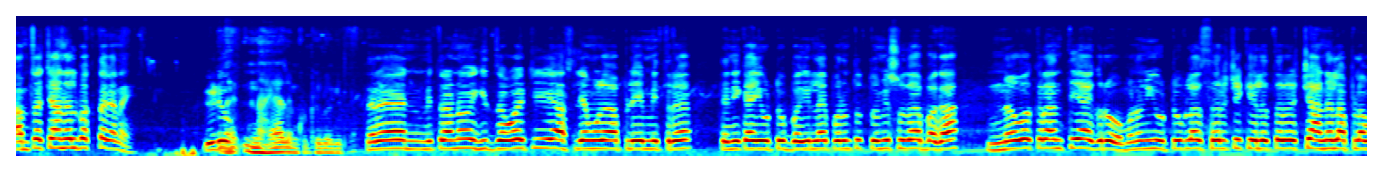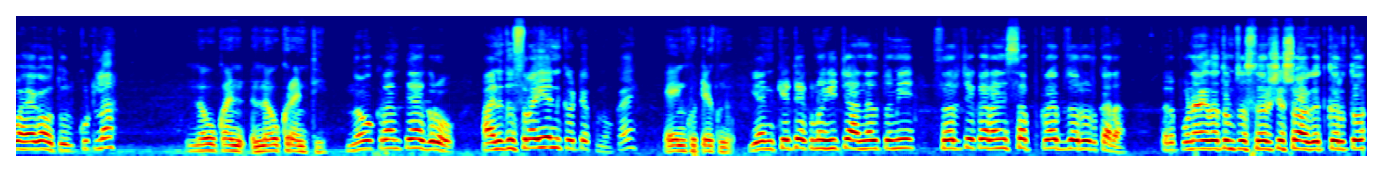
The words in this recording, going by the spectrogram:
आमचा चॅनल बघता का नाही? व्हिडिओ नाही- नाही अजून कुठे बघितलं. तर मित्रांनो ही जवळची असल्यामुळं आपले मित्र त्यांनी काही यूट्यूब बघितलं नाही परंतु तुम्ही सुद्धा बघा नवक्रांती ॲग्रो म्हणून यूट्यूबला सर्च केलं तर चॅनल आपला बाहेर गावतो कुठला? नौकां नवक्रांती. नवक्रांती ॲग्रो आणि दुसरा एन के टेक्नो काय? एनकू टेक्नो. एन के टेक्नो ही चॅनल तुम्ही सर्च करा आणि सबस्क्राईब जरूर करा. तर पुन्हा एकदा तुमचं सरचे स्वागत करतो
